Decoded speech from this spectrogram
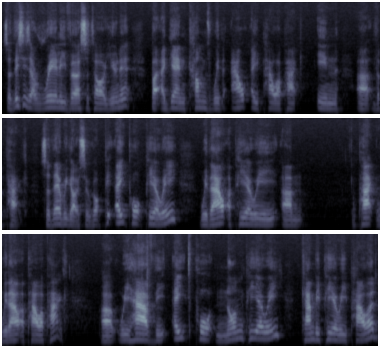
So this is a really versatile unit, but again, comes without a power pack in uh, the pack. So there we go. So we've got 8-port PoE without a PoE um, pack, without a power pack. Uh, we have the 8-port non-PoE, can be PoE powered,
